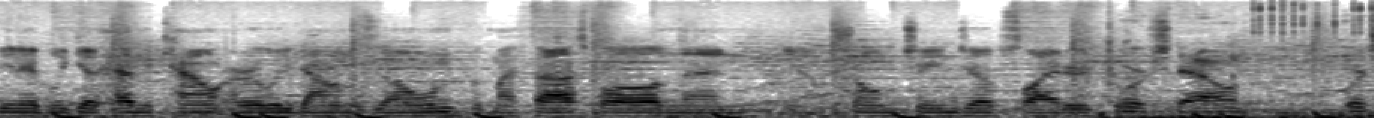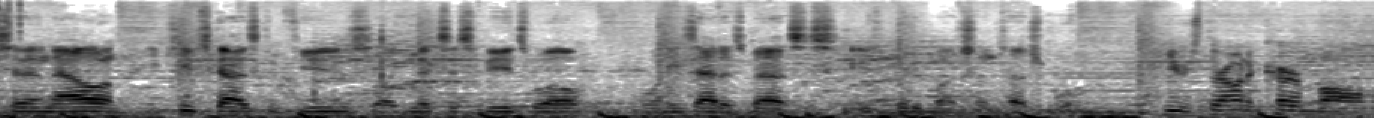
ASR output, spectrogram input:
Being able to get ahead in the count early down in the zone with my fastball, and then you know show him changeup, slider. torch down, works in and out. He keeps guys confused, like mixes speeds well. When he's at his best, he's pretty much untouchable. He was throwing a curveball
